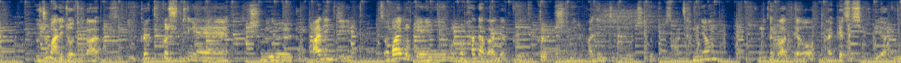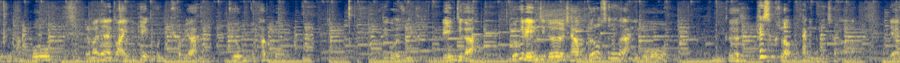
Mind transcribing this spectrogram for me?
어, 요즘 아니죠. 제가 이 practical shooting에 취미를 좀 빠진지 서바이벌 게임을 좀 하다가 이제 practical 취미를 빠진지도 지금 벌써 한 3년 정도 된 것 같아요. IPSC 코리아 교육을 받고 얼마 전에도 IDPA 코리아 교육을 또 받고 그리고 요즘 range가 여기 range를 제가 무료로 쓰는 건 아니고 그 헬스클럽 다니는 것처럼 이제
